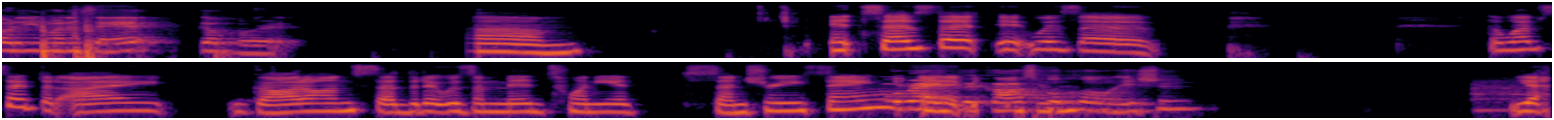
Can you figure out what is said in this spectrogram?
Oh, do you want to say it? Go for it. Um, it says that it was a the website that I got on said that it was a mid 20th century thing. Oh, right, the Gospel mm-hmm. Coalition. Yeah,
